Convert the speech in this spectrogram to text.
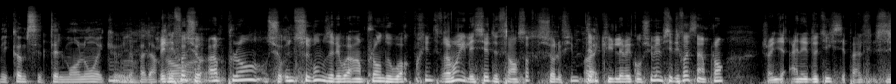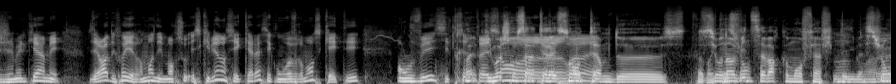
mais comme c'est tellement long et qu'il n'y a pas d'argent. Mais des fois, sur euh, un plan, sur une seconde, vous allez voir un plan de workprint. Vraiment, il essayait de faire en sorte que sur le film tel Ouais. qu'il l'avait conçu, même si des fois c'est un plan, je vais dire anecdotique, c'est pas, c'est jamais le cas, mais vous allez voir des fois il y a vraiment des morceaux. Et ce qui est bien dans ces cas-là, c'est qu'on voit vraiment ce qui a été enlevé. C'est très ouais, puis intéressant. moi je trouve ça euh, intéressant ouais. en termes de si on a envie de savoir comment on fait un film d'animation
